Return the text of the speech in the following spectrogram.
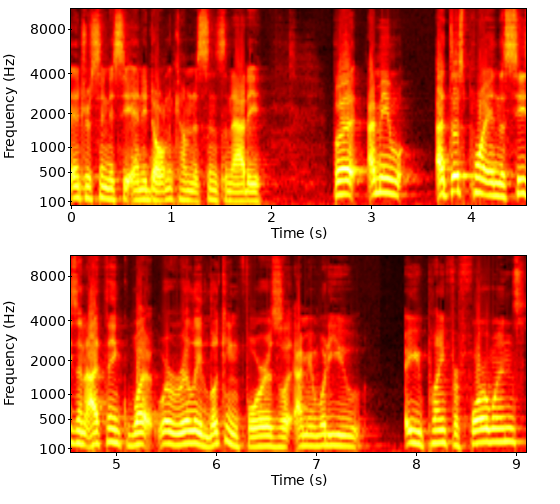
Interesting to see Andy Dalton come to Cincinnati. But I mean, at this point in the season, I think what we're really looking for is, I mean, what are you are you playing for four wins?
